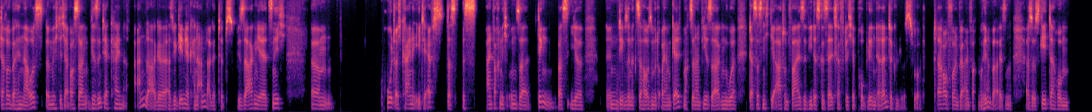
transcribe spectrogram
Darüber hinaus äh, möchte ich aber auch sagen, wir sind ja keine Anlage, also wir geben ja keine Anlagetipps. Wir sagen ja jetzt nicht, ähm, holt euch keine ETFs. Das ist einfach nicht unser Ding, was ihr in dem Sinne zu Hause mit eurem Geld macht, sondern wir sagen nur, das ist nicht die Art und Weise, wie das gesellschaftliche Problem der Rente gelöst wird. Darauf wollen wir einfach nur ja. hinweisen. Also es geht darum,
